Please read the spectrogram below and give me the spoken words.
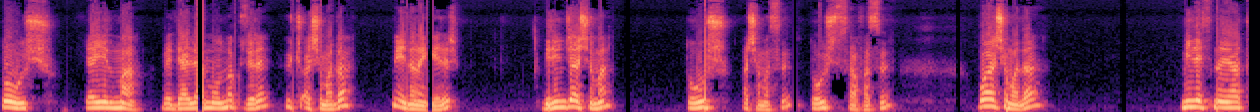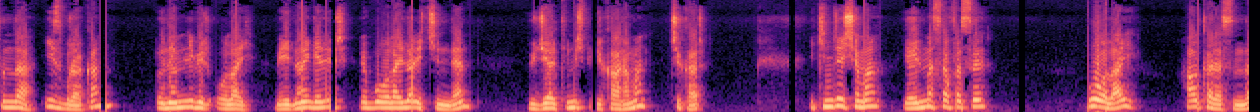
doğuş, yayılma ve derleme olmak üzere 3 aşamada meydana gelir. Birinci aşama doğuş aşaması, doğuş safhası. Bu aşamada milletin hayatında iz bırakan önemli bir olay meydana gelir ve bu olaylar içinden yüceltilmiş bir kahraman çıkar. İkinci aşama yayılma safhası. Bu olay halk arasında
